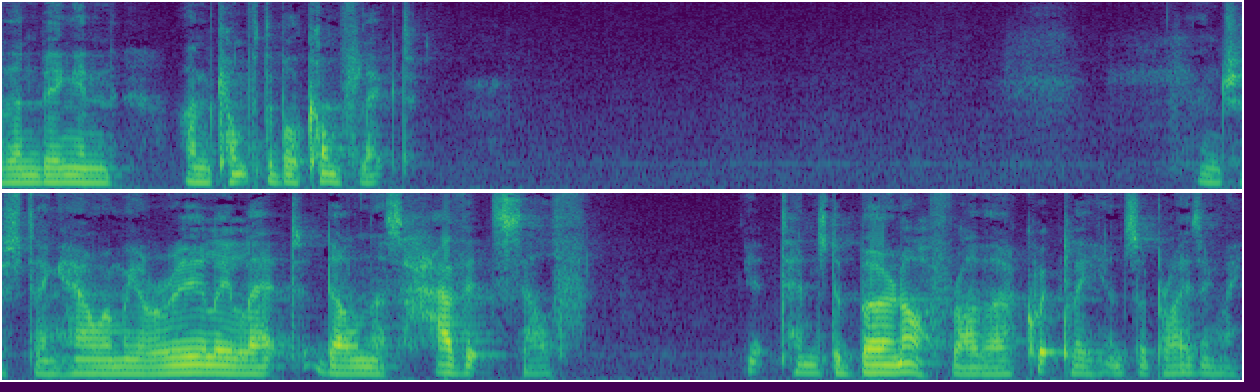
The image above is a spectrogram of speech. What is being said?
than being in uncomfortable conflict. Interesting how when we really let dullness have itself, it tends to burn off rather quickly and surprisingly.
